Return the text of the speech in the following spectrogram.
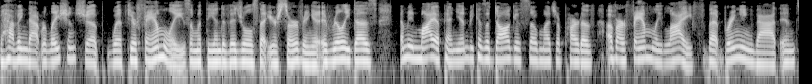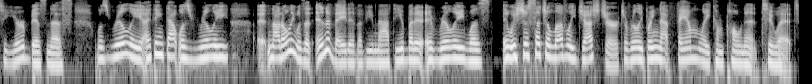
having that relationship with your families and with the individuals that you're serving. It, it really does. I mean, my opinion, because a dog is so much a part of, of our family life that bringing that into your business was really, I think that was really, not only was it innovative of you, Matthew, but it, it really was, it was just such a lovely gesture to really bring that family component to it.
